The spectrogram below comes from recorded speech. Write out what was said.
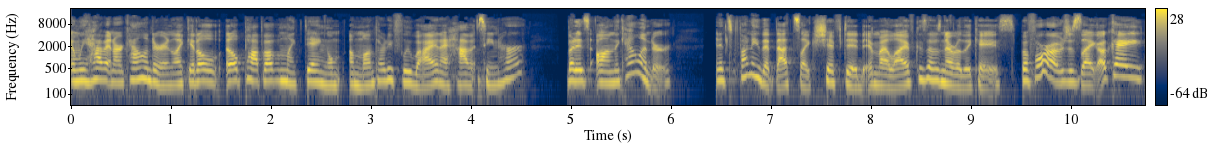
And we have it in our calendar, and like it'll it'll pop up. I'm like, dang, a, month already flew by, and I haven't seen her, but it's on the calendar. And it's funny that that's like shifted in my life because that was never the case. Before I was just like, okay,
